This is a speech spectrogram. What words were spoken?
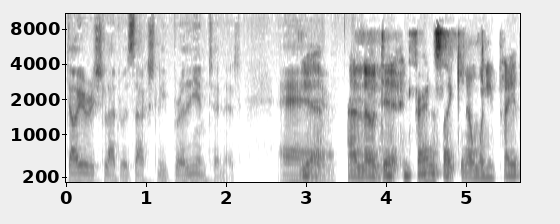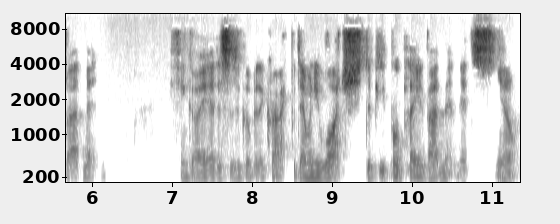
The Irish lad was actually brilliant in it. Um, yeah, I know. In fairness, like you know, when you play badminton, you think, "Oh yeah, this is a good bit of crack." But then when you watch the people playing badminton, it's you know,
